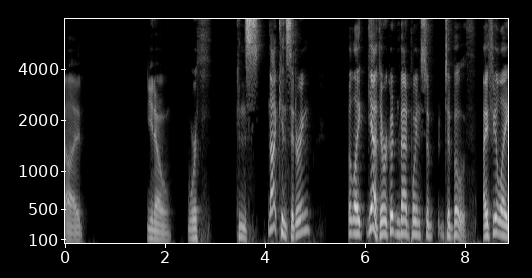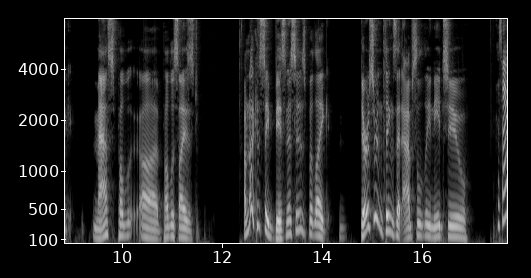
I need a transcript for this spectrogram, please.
uh, you know, worth cons- not considering, but like yeah, there are good and bad points to to both. I feel like mass pub- uh publicized. I'm not gonna say businesses, but like there are certain things that absolutely need to. Because I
